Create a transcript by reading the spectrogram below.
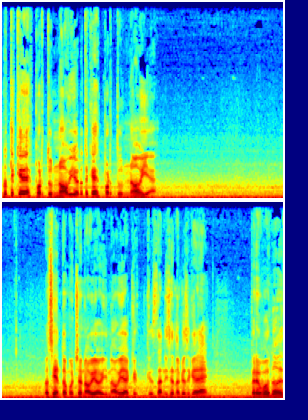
No te quedes por tu novio, no te quedes por tu novia. Lo siento mucho novio y novia que, que están diciendo que se queden. Pero vos no,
